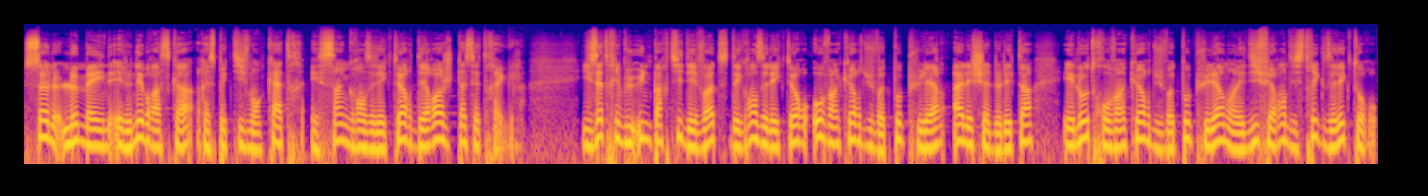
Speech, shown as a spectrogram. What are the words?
Seuls le Maine et le Nebraska, respectivement 4 et 5 grands électeurs, dérogent à cette règle. Ils attribuent une partie des votes des grands électeurs aux vainqueurs du vote populaire à l'échelle de l'État et l'autre aux vainqueurs du vote populaire dans les différents districts électoraux.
